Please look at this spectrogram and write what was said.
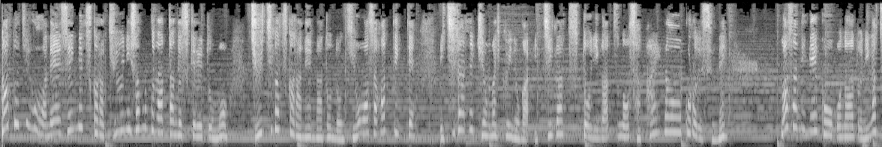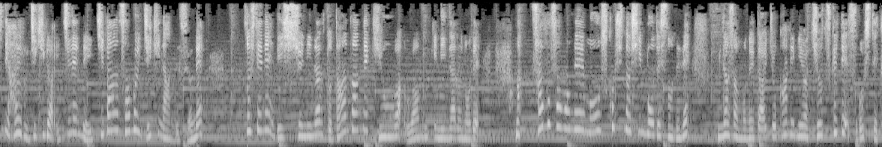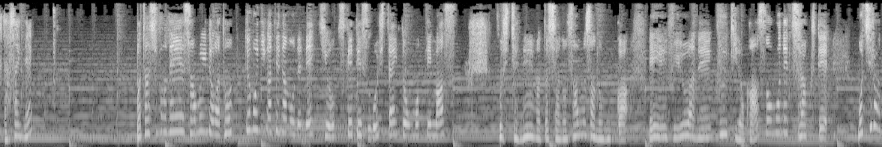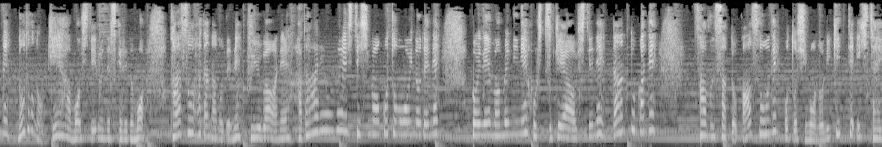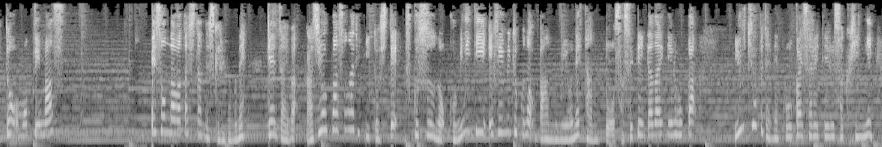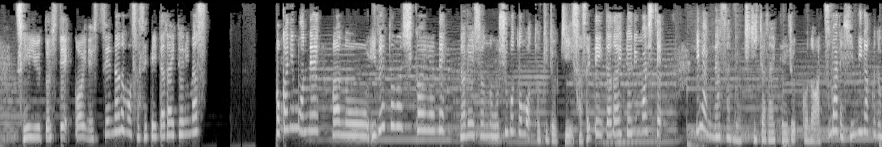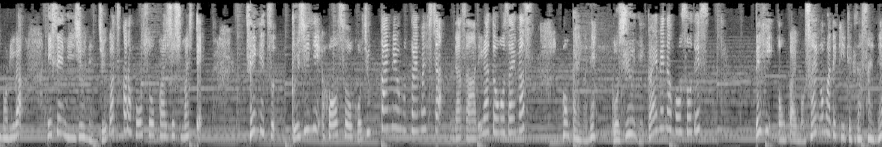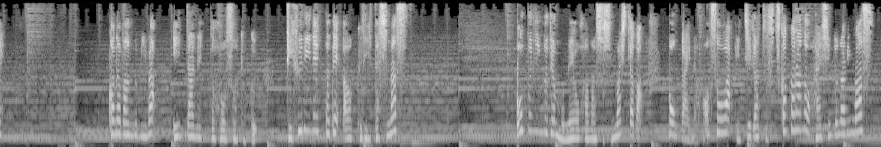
関東地方はね、先月から急に寒くなったんですけれども、11月からね、まあ、どんどん気温は下がっていって、一番ね、気温が低いのが1月と2月の境の頃ですよね。まさにね、こう、この後2月に入る時期が1年で一番寒い時期なんですよね。そしてね、立春になるとだんだんね、気温は上向きになるので、ま寒さもね、もう少しの辛抱ですのでね、皆さんもね、体調管理には気をつけて過ごしてくださいね。私もね、寒いのがとっても苦手なのでね、気をつけて過ごしたいと思っています。そしてね、私あの寒さのほか、えー、冬はね、空気の乾燥もね、辛くて、もちろんね、喉のケアもしているんですけれども、乾燥肌なのでね、冬場はね、肌荒れをね、してしまうことも多いのでね、これね、まめにね、保湿ケアをしてね、なんとかね、寒さと乾燥をね、今年も乗り切っていきたいと思っています。え、そんな私なんですけれどもね、現在はラジオパーソナリティとして複数のコミュニティ FM 局の番組をね、担当させていただいているほか、YouTube でね、公開されている作品に声優として声の出演などもさせていただいております。他にもね、あのー、イベントの司会やね、ナレーションのお仕事も時々させていただいておりまして、今皆さんにお聞きいただいているこの集まれ心理学の森は2020年10月から放送を開始しまして、先月無事に放送50回目を迎えました。皆さんありがとうございます。今回はね、52回目の放送です。ぜひ今回も最後まで聞いてくださいね。この番組はインターネット放送局ピフリネットでお送りいたします。オープニングでもね、お話ししましたが、今回の放送は1月2日からの配信となります。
